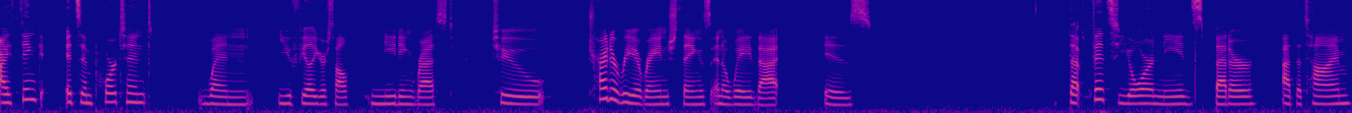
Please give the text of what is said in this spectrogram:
I think it's important when you feel yourself needing rest to try to rearrange things in a way that is that fits your needs better at the time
